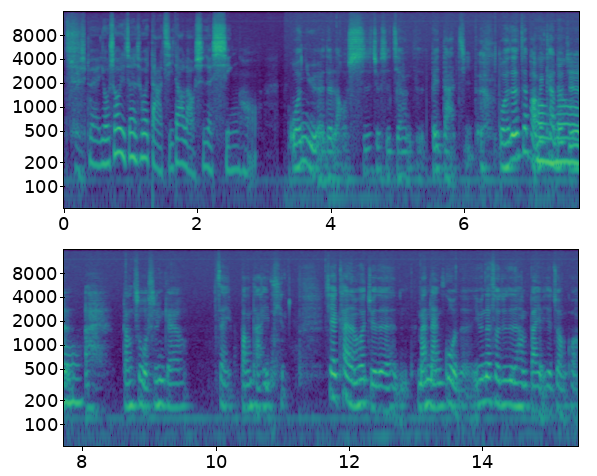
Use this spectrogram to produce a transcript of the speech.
此，对，有时候也真的是会打击到老师的心哦。我女儿的老师就是这样子被打击的，我在在旁边看都觉得 Oh 哎，当初我是不是应该要再帮她一点？现在看了会觉得很蛮难过的，因为那时候就是他们班有一些状况，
